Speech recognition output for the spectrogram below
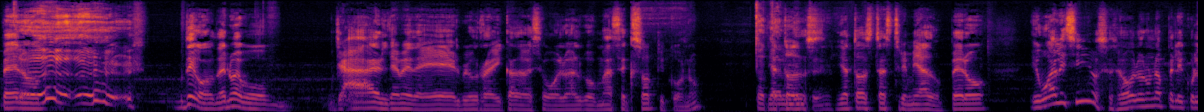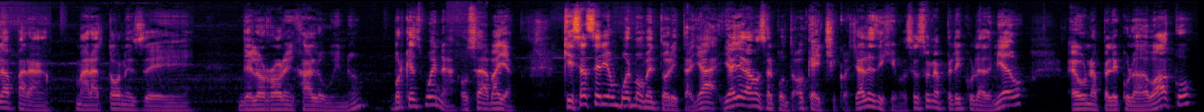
Pero digo, de nuevo, ya el DVD, el Blu-ray cada vez se vuelve algo más exótico, ¿no? Ya todo, Totalmente. ya todo está streameado, pero igual y sí, o sea, se va a volver una película para maratones de, del horror en Halloween, ¿no? Porque es buena, o sea, vaya, quizás sería un buen momento ahorita, ya, ya llegamos al punto. Ok, chicos, ya les dijimos, es una película de miedo, es una película de Baco,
